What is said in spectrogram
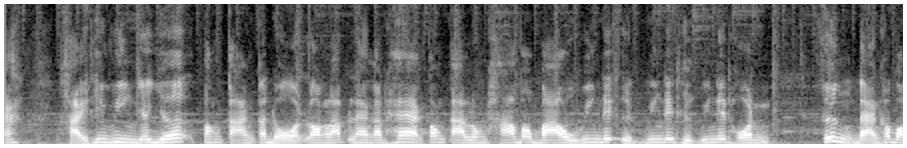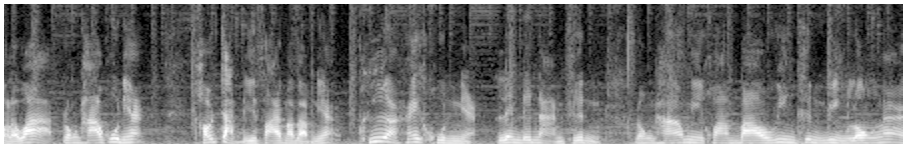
นะ ใครที่วิ่งเยอะๆ ต้องการกระโดด รองรับแรงกระแทก ต้องการรองเท้าเบาๆ วิ่งได้อึด วิ่งได้ถึก วิ่งได้ทน ซึ่งแบรนด์เขาบอกแล้วว่ารองเท้าคู่นี้เขาจัดดีไซน์มาแบบนี้เพื่อให้คุณเนี่ยเล่นได้นานขึ้น รองเท้ามีความเบาวิ่งขึ้นวิ่งลงง่าย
